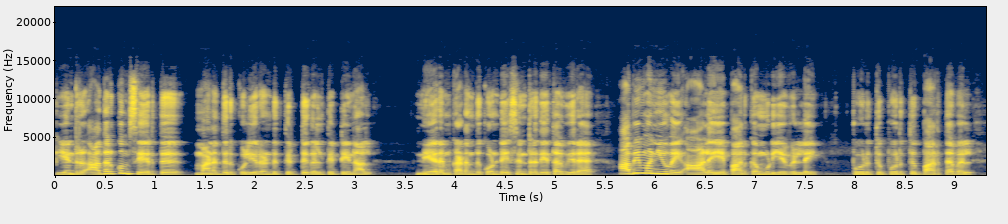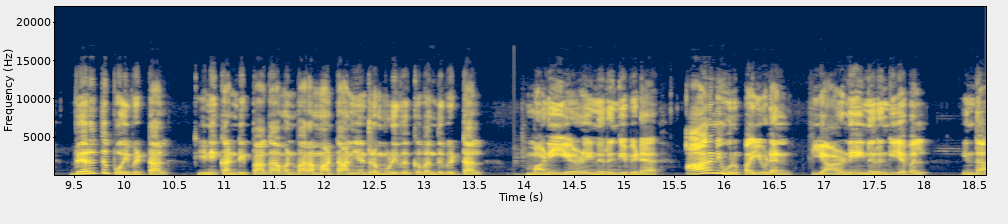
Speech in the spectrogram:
என்று அதற்கும் சேர்த்து மனதிற்குள் இரண்டு திட்டுகள் திட்டினாள். நேரம் கடந்து கொண்டே சென்றதே தவிர அபிமன்யுவை ஆளையே பார்க்க முடியவில்லை. பொறுத்து பொறுத்து பார்த்தவள் வெறுத்து போய்விட்டாள். இனி கண்டிப்பாக அவன் வரமாட்டான் என்ற முடிவுக்கு வந்துவிட்டாள். மணி ஏழை நெருங்கிவிட ஆரணி ஒரு பையுடன் யாழினியை நெருங்கியவள் இந்தா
